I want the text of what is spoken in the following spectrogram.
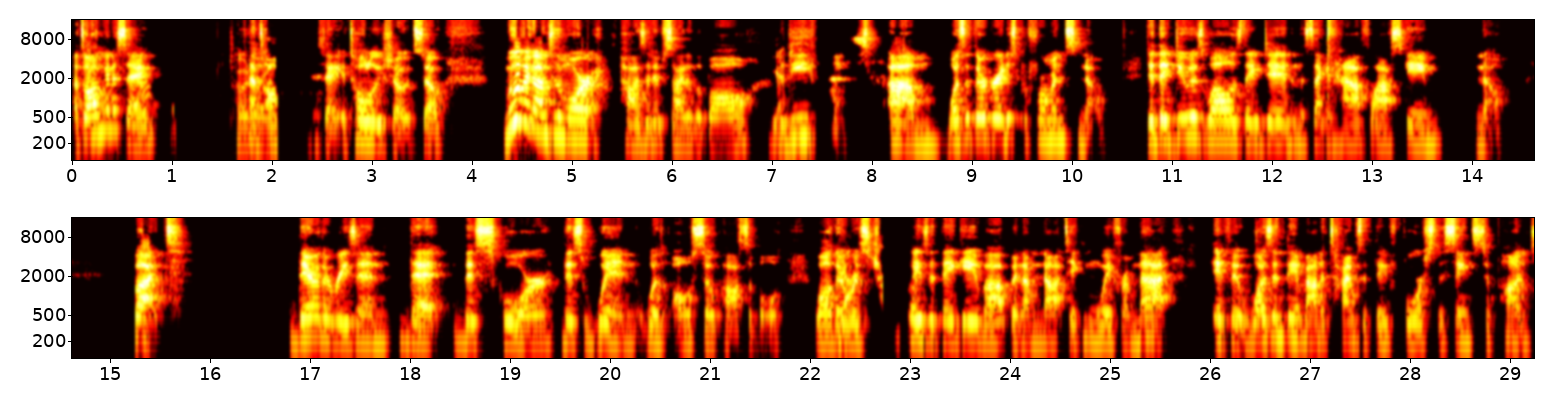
That's all I'm gonna say. Totally. That's all I'm gonna say. It totally showed. So moving on to the more positive side of the ball, yes. the defense. Um, was it their greatest performance? No. Did they do as well as they did in the second half last game? No. But they're the reason that this score, this win was also possible. While there yeah. was plays that they gave up, and I'm not taking away from that, if it wasn't the amount of times that they forced the Saints to punt,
